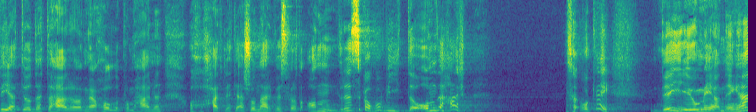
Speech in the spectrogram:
vet jo dette her og jeg holder på med her, men å, herlighet, jeg er så nervøs for at andre skal få vite om det her. Ok, det gir jo mening, hæ?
